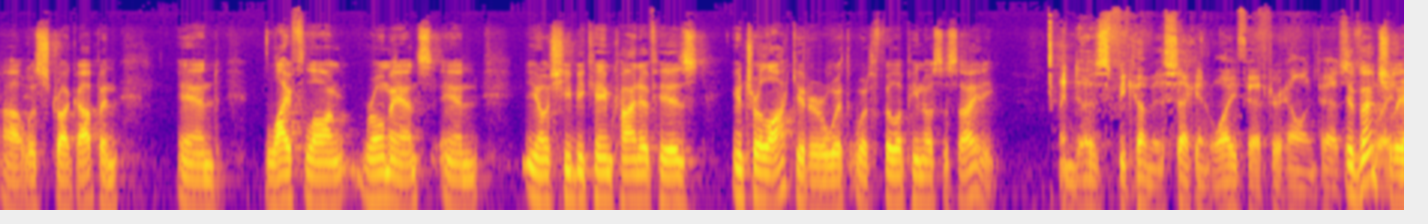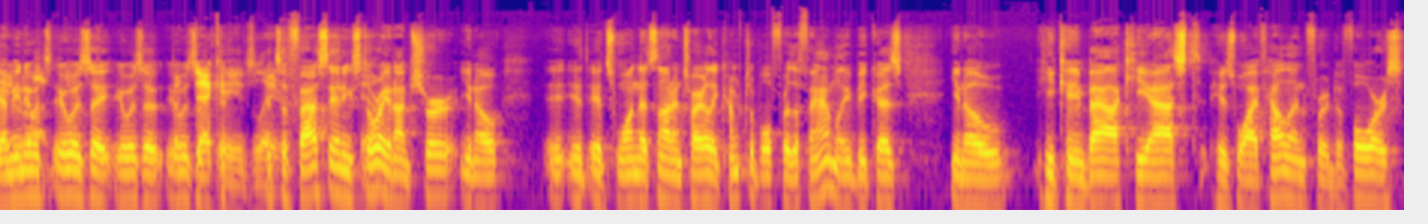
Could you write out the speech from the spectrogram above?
uh, was struck up and, and lifelong romance. And, you know, she became kind of his interlocutor with, with Filipino society. And does become his second wife after Helen passes Eventually, away I mean, it was, it was a it was a it But was decades a, later. It's a fascinating story, Yeah. and I'm sure you know it, it's one that's not entirely comfortable for the family because you know he came back. He asked his wife Helen for a divorce.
